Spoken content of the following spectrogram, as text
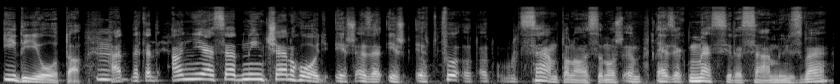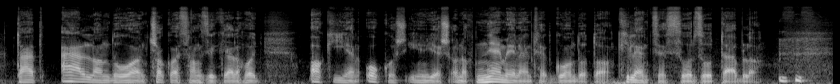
idióta. Mm. Hát neked annyi eszed nincsen, hogy, és, ezek, és föl, számtalan most ezek messzire száműzve, tehát állandóan csak az hangzik el, hogy aki ilyen okos, ínyes, annak nem jelenthet gondot a 9-es szorzótábla.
